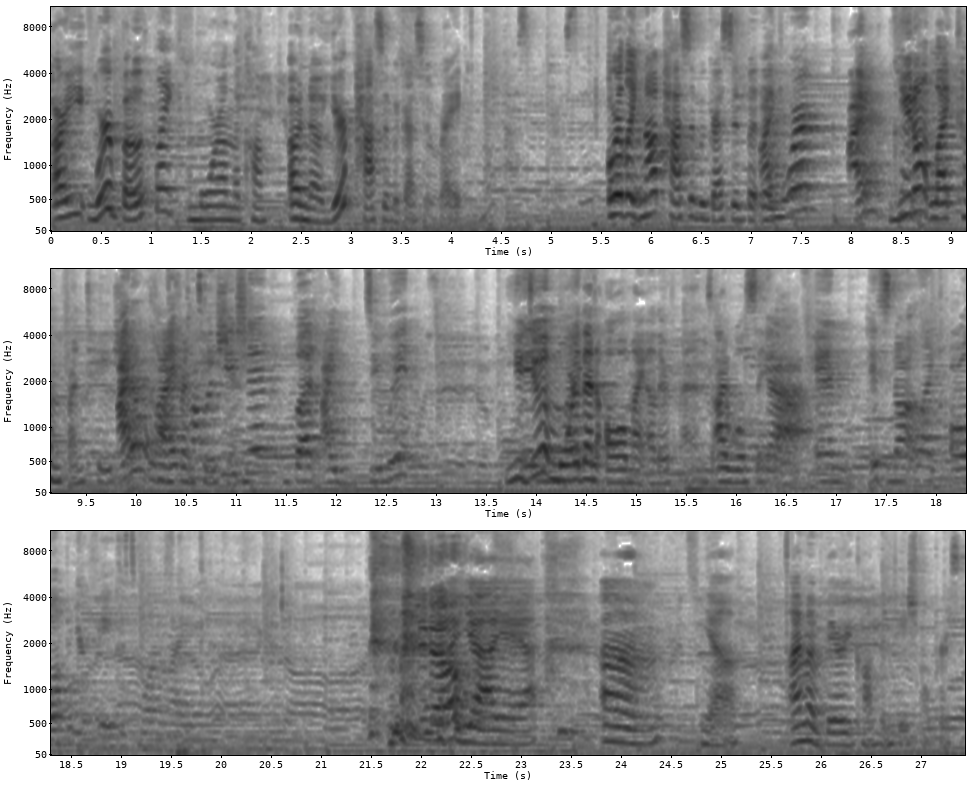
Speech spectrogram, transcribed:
Are you? We're both like more on the comp. Oh no, you're passive aggressive, right? Or like not passive aggressive, but like I'm more. I'm. you don't like confrontation. I don't like confrontation, but I do it. You do it more like- than all my other friends. I will say Yeah, and it's not like all up in your face. It's more like. you know? yeah, yeah, yeah. Um, yeah. I'm a very confrontational person.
